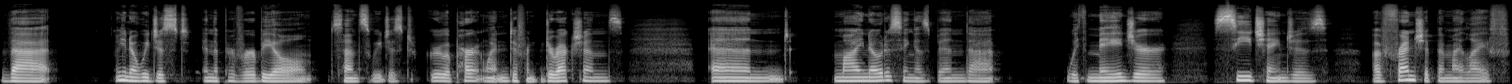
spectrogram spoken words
that, you know, we just, in the proverbial sense, we just grew apart and went in different directions. And my noticing has been that with major sea changes of friendship in my life,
